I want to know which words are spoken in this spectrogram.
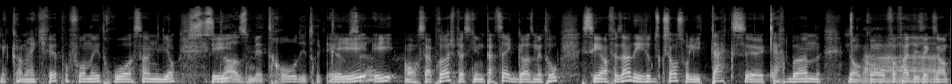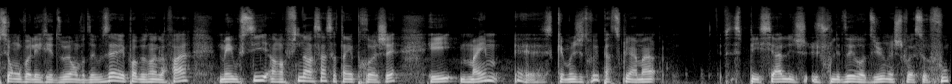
mais comment il fait pour fournir 300 millions? Et, gaz métro, des trucs comme ça? Et on s'approche parce qu'il y a une partie avec gaz métro, c'est en faisant des réductions sur les taxes euh, carbone. Donc, on va faire des ah. exemptions, on va les réduire, on va dire, vous n'avez pas besoin de le faire, mais aussi en finançant certains projets et même, euh, ce que moi j'ai trouvé particulièrement spécial, je, voulais dire odieux, mais je trouvais ça fou.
